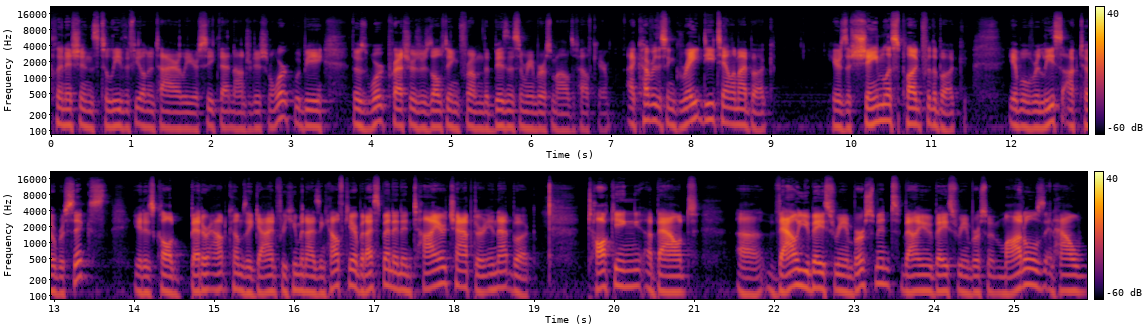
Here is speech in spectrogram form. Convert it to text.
clinicians to leave the field entirely or seek that non-traditional work, would be those work pressures resulting from the business and reimbursement models of healthcare. I cover this in great detail in my book. Here's a shameless plug for the book. It will release October 6th. It is called Better Outcomes: A Guide for Humanizing Healthcare. But I spend an entire chapter in that book talking about uh, value based reimbursement, value based reimbursement models, and how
